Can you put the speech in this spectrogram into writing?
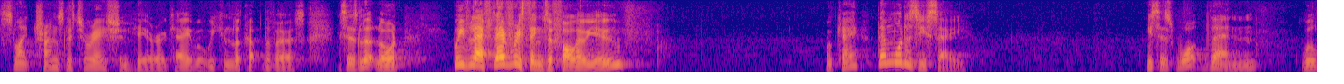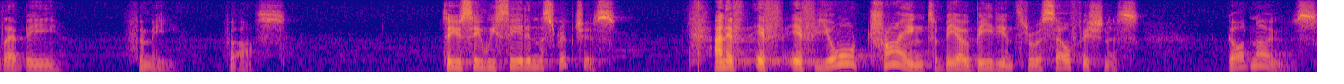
slight transliteration here, okay, but we can look up the verse. He says, Look, Lord, we've left everything to follow you. Okay? Then what does he say? He says, What then will there be for me, for us? So you see, we see it in the scriptures. And if, if, if you're trying to be obedient through a selfishness, God knows.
